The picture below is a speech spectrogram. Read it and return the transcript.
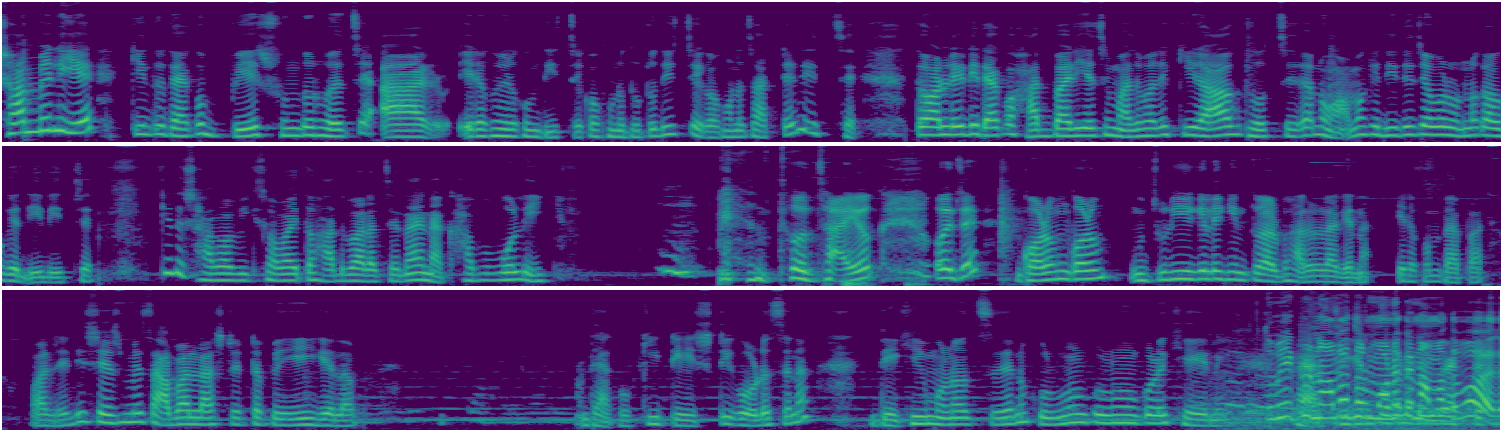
সব মিলিয়ে কিন্তু দেখো বেশ সুন্দর হয়েছে, আর এরকম এরকম দিচ্ছে, কখনো দুটো দিচ্ছে, কখনো চারটে দিচ্ছে। তো অলরেডি দেখো হাত বাড়িয়েছে, মাঝে মাঝে কী রাগ ধরছে জানো? আমাকে দিতে যাবার অন্য কাউকে দিয়ে দিচ্ছে। কিন্তু স্বাভাবিক সবাই তো হাত বাড়াচ্ছে, তাই না? খাব বলেই। তো যাই হোক ওই যে গরম গরম জুড়িয়ে গেলে কিন্তু আর ভালো লাগে না এরকম ব্যাপার। অলরেডি শেষমেশ আবার লাস্টেরটা পেয়েই গেলাম। দেখো কি টেস্টি করেছে না দেখেই মনে হচ্ছে যেন কুড়মুড় কুড়মুড় করে খেয়ে নিই। তুমি একটু নামো তোর মনেকে নামাতে বল।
